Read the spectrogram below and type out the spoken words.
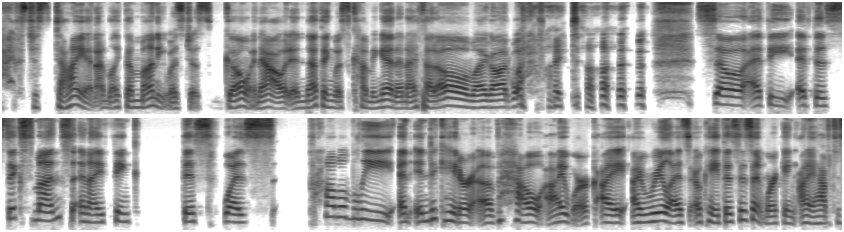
I was just dying. I'm like, the money was just going out and nothing was coming in. And I thought, oh my God, what have I done? so at the at the six months, and I think this was probably an indicator of how I work. I, I realized, okay, this isn't working. I have to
